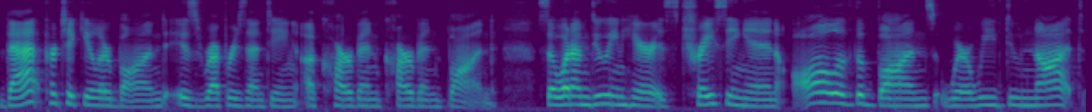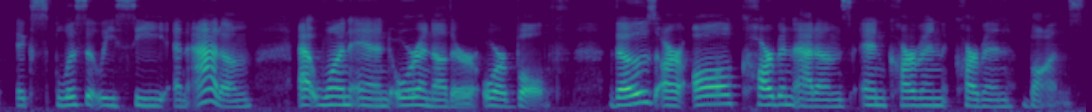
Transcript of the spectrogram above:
that particular bond is representing a carbon-carbon bond. So what I'm doing here is tracing in all of the bonds where we do not explicitly see an atom at one end or another or both. Those are all carbon atoms and carbon-carbon bonds.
